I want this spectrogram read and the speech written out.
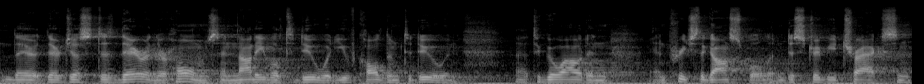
they're, they're just there in their homes and not able to do what you've called them to do and uh, to go out and, and preach the gospel and distribute tracts and,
